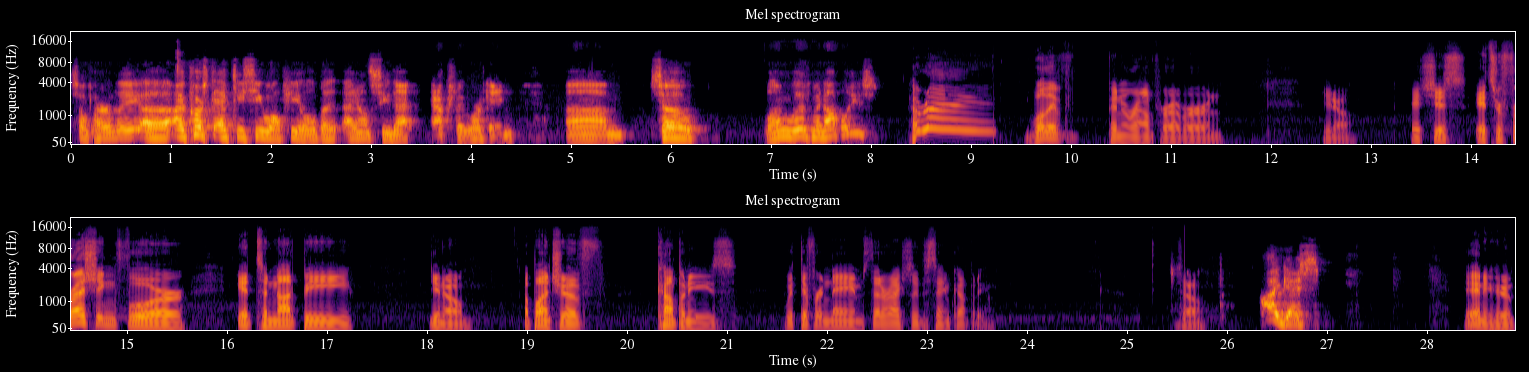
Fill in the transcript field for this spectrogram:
So apparently, uh, of course, the FTC will appeal, but I don't see that actually working. Um, so, long live monopolies. Hooray! Well, they've been around forever, and you know, it's just it's refreshing for it to not be, you know, a bunch of companies with different names that are actually the same company. So, I guess. anywho,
